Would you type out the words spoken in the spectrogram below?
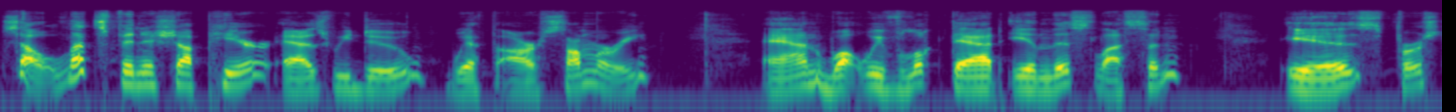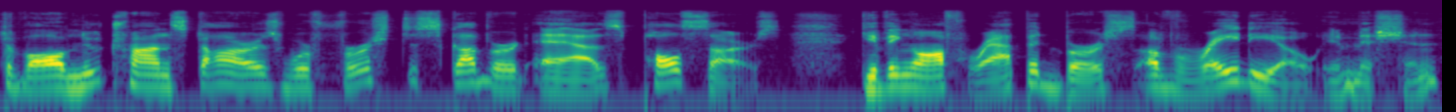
So let's finish up here as we do with our summary. And what we've looked at in this lesson is first of all neutron stars were first discovered as pulsars giving off rapid bursts of radio emission.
